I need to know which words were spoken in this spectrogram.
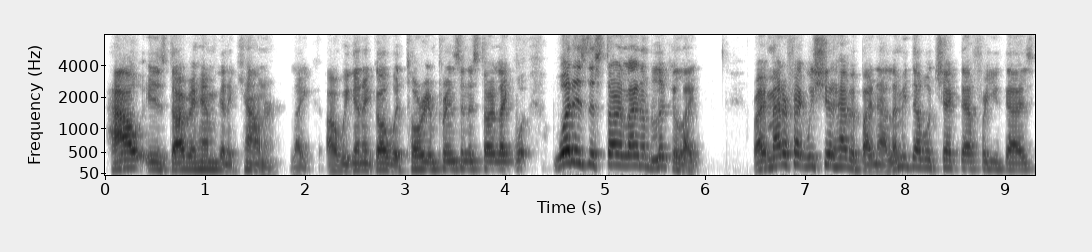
How is Darvin Ham going to counter? Like, are we going to go with Taurean Prince in the start? Like, what what is the start lineup looking like? Right? Matter of fact, we should have it by now. Let me double check that for you guys,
